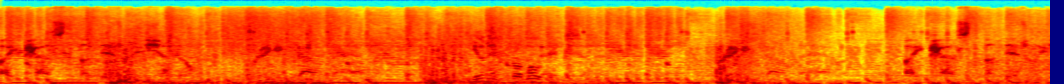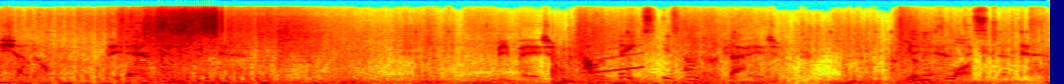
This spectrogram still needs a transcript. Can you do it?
I cast a deadly shadow, bringing down the heaven. Unit promoted. Bringing down the heaven. I cast a deadly shadow. The end is at hand. Be patient. Our base is under attack. Patient. Unit lost. is at hand.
